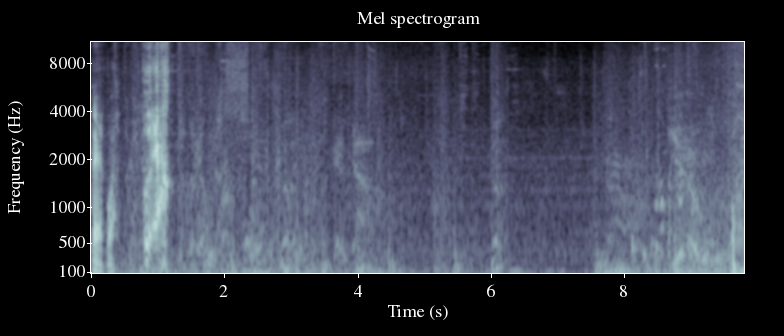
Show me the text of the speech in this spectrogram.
แตกว่ะเอ้ยโอ้โห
